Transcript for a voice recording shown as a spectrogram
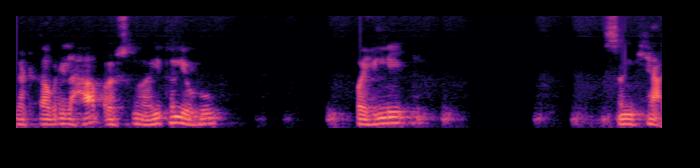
घटकावरील हा प्रश्न इथं लिहू. पहिली संख्या.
